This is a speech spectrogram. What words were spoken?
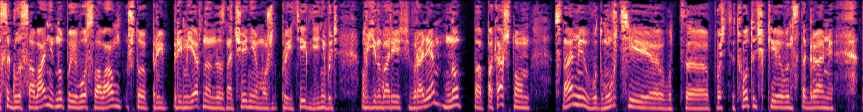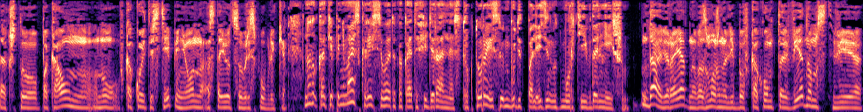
согласование, ну, по его словам, что при, примерно назначение может пройти где-нибудь в январе-феврале, но пока что он с нами в Удмуртии, вот э, постит фоточки в Инстаграме, так что пока он, ну, в какой-то степени он остается в республике. Ну, как я понимаю, скорее всего, это какая-то федеральная структура, если он будет полезен Удмуртии в дальнейшем. Да, вероятно, возможно, либо в каком-то ведомстве,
